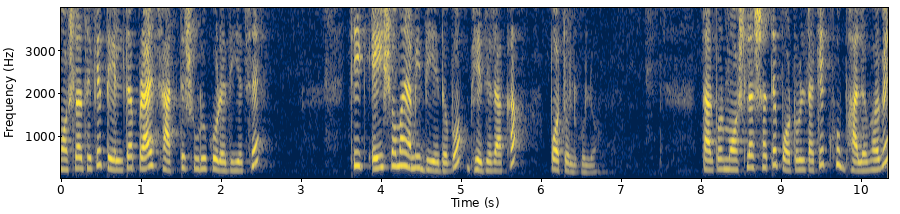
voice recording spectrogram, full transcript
মশলা থেকে তেলটা প্রায় ছাড়তে শুরু করে দিয়েছে। ঠিক এই সময় আমি দিয়ে দেবো ভেজে রাখা পটলগুলো। তারপর মশলার সাথে পটলটাকে খুব ভালোভাবে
